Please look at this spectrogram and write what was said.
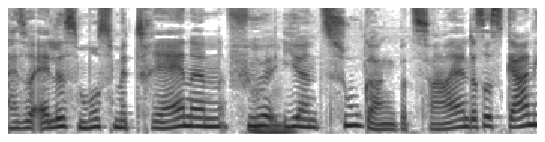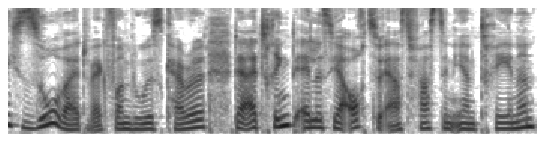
Also Alice muss mit Tränen für mhm. ihren Zugang bezahlen. Das ist gar nicht so weit weg von Lewis Carroll. Der ertrinkt Alice ja auch zuerst fast in ihren Tränen.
